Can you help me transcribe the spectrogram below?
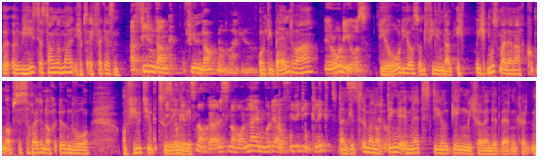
äh, wie hieß der Song nochmal? Ich habe es echt vergessen. Äh, vielen Dank. Vielen Dank nochmal, genau. Und die Band war? Die Rodeos. Die Rodios und vielen Dank. Ich, ich muss mal danach gucken, ob es heute noch irgendwo auf YouTube zu Die sehen gibt's gibt. noch, ja. Das ist noch online, wurde auch viele geklickt. Dann Das- gibt's immer noch Dinge im Netz, die gegen mich verwendet werden könnten.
